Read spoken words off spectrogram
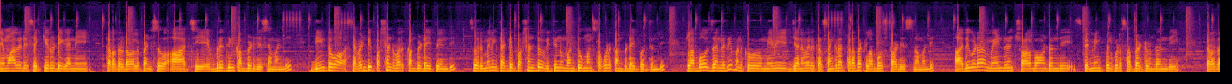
మేము ఆల్రెడీ సెక్యూరిటీ కానీ తర్వాత డెవలప్మెంట్స్ మార్చి ఎవ్రీథింగ్ కంప్లీట్ చేసామండి. దీంట్లో సెవెంటీ పర్సెంట్ వర్క్ కంప్లీట్ అయిపోయింది. So remaining thirty percent with in one two మంత్స్లో కూడా కంప్లీట్ అయిపోతుంది. క్లబ్ హౌస్ అనేది మనకు మేబీ జనవరి సంక్రాంతి తర్వాత క్లబ్ హౌస్ స్టార్ట్ చేస్తున్నామండి. అది కూడా మెయింటెనెన్స్ చాలా బాగుంటుంది. స్విమ్మింగ్ పూల్ కూడా సపరేట్ ఉంటుంది. తర్వాత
